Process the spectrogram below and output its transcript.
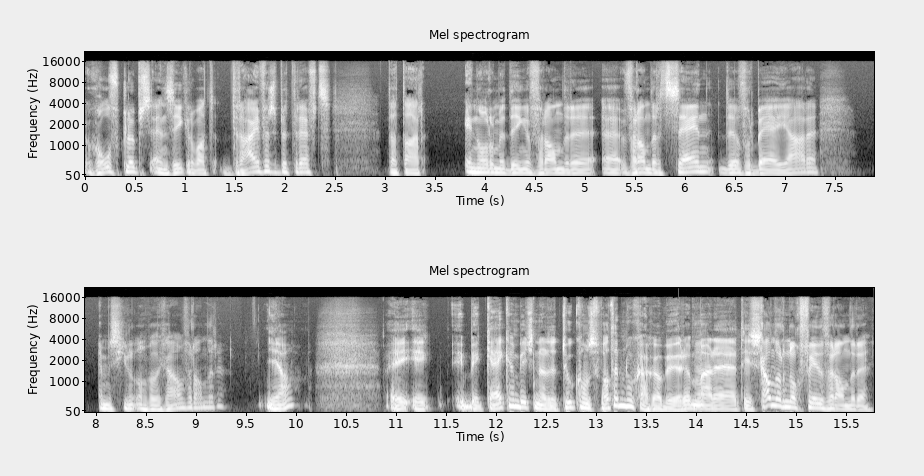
golfclubs en zeker wat drivers betreft, dat daar enorme dingen veranderen, uh, veranderd zijn de voorbije jaren en misschien ook nog wel gaan veranderen. Ja. Ik, ik, kijk een beetje naar de toekomst, wat er nog gaat gebeuren. Maar, uh, het is... Kan er nog veel veranderen?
